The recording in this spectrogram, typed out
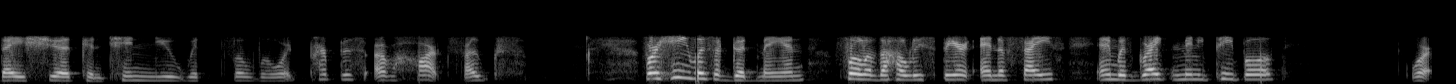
They should continue with the Lord. Purpose of heart, folks. For he was a good man, full of the Holy Spirit and of faith, and with great many people were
